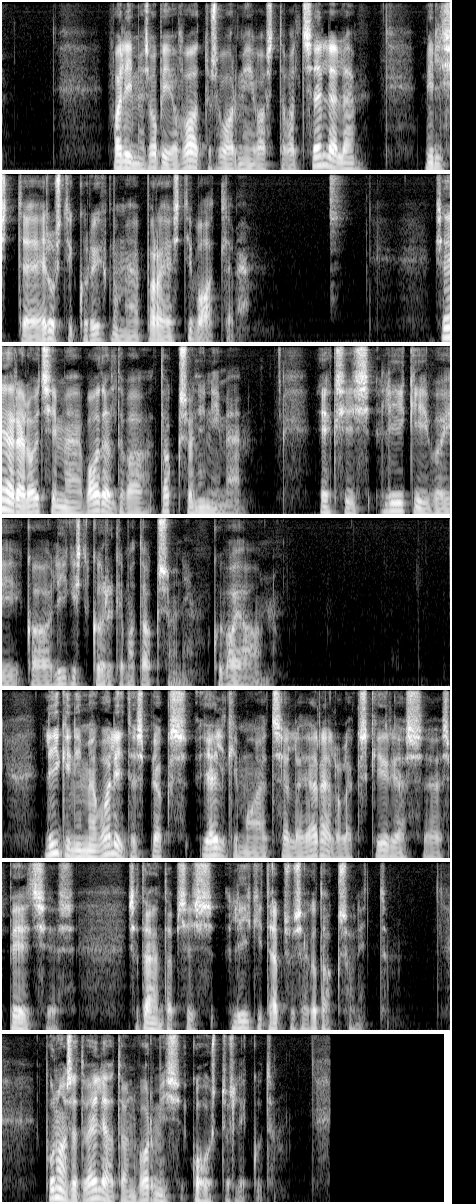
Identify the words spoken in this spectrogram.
valime sobiva vaatlusvormi vastavalt sellele, millist elustikurühma me parajasti vaatleme. seejärel otsime vaadeldava taksoni nime ehk siis liigi või ka liigist kõrgema taksoni, kui vaja on. liiginime valides peaks jälgima, et selle järel oleks kirjas spetsies, see tähendab siis liigi täpsusega taksonit. punased väljad on vormis kohustuslikud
